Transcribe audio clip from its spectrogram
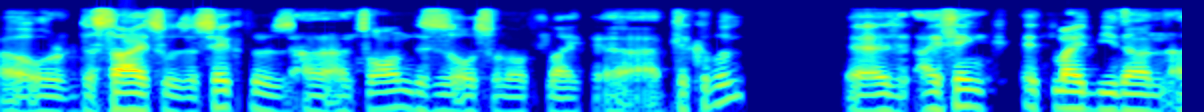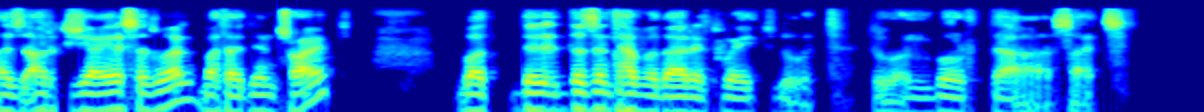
uh, or the sites with the sectors and so on, this is also not like uh, applicable. Uh, I think it might be done as ArcGIS as well, but I didn't try it. But it doesn't have a direct way to do it, to import the sites.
